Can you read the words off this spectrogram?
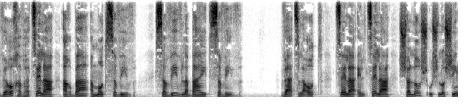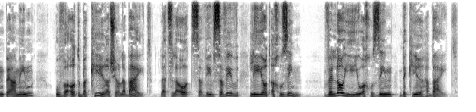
ורוחב הצלע ארבע אמות סביב, סביב לבית סביב. והצלעות, צלע אל צלע, שלוש ושלושים פעמים, ובאות בקיר אשר לבית, לצלעות סביב סביב, להיות אחוזים, ולא יהיו אחוזים בקיר הבית.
